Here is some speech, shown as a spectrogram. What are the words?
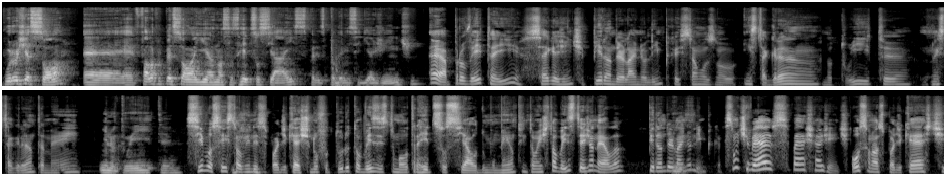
por hoje é só. É, fala pro pessoal aí as nossas redes sociais, para eles poderem seguir a gente. É, aproveita aí, segue a gente, Pira Underline Olímpica. Estamos no Instagram, no Twitter, no Instagram também. E no Twitter. Se você está ouvindo esse podcast no futuro, talvez exista uma outra rede social do momento, então a gente talvez esteja nela Underline Isso. Olímpica. Se não tiver, você vai achar a gente. Ouça o nosso podcast,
